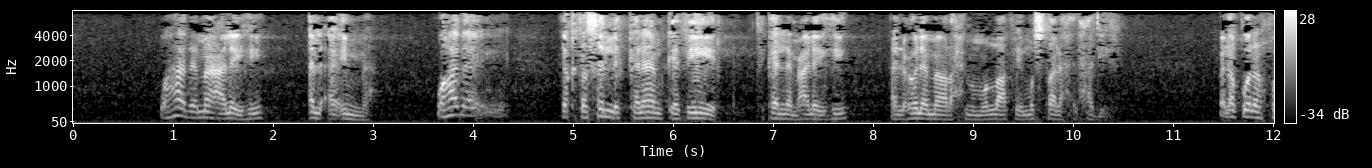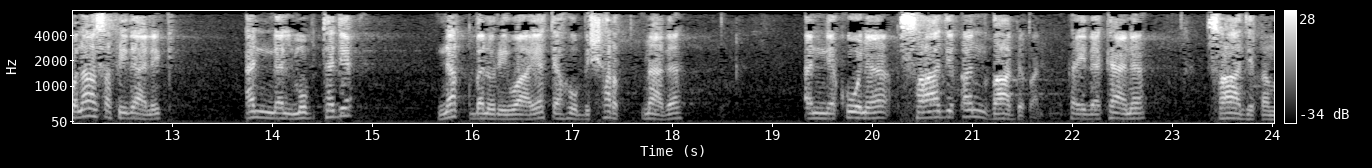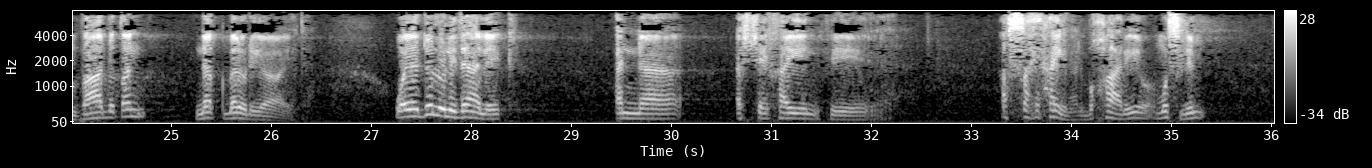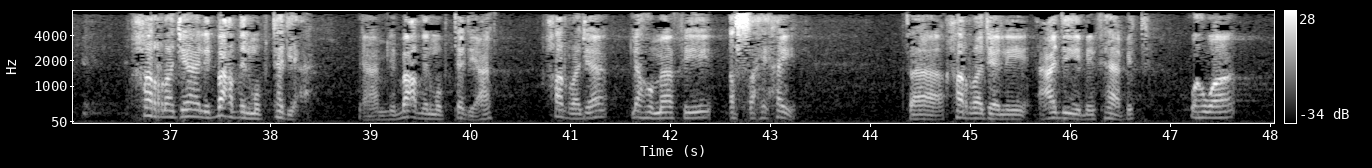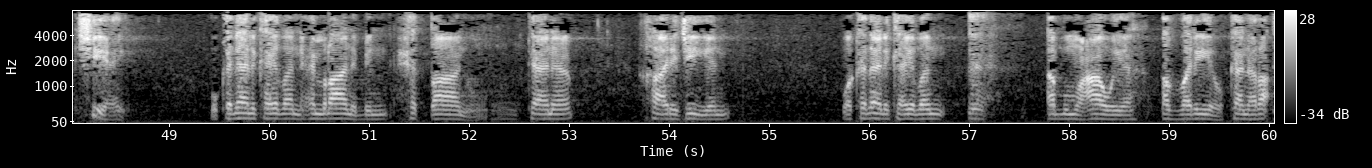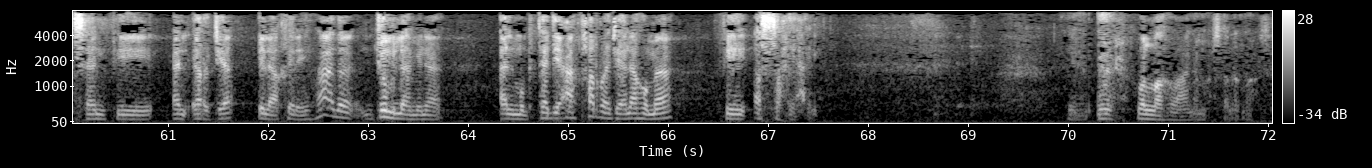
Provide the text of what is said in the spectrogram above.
وهذا ما عليه الأئمة. وهذا يقتصر لك كلام كثير تكلم عليه العلماء رحمهم الله في مصطلح الحديث. فنقول الخلاصة في ذلك أن المبتدع نقبل روايته بشرط ماذا؟ أن يكون صادقا ضابطا. فإذا كان صادقا ضابطا نقبل روايته. ويدل لذلك أن الشيخين في الصحيحين البخاري ومسلم خرج لبعض المبتدعة. يعني لبعض المبتدعة خرج لهما في الصحيحين. فخرج لعدي بن ثابت وهو شيعي. وكذلك أيضا عمران بن حطان وكان خارجيا. وكذلك أيضا أبو معاوية الضرير وكان رأسا في الإرجاء إلى آخره. هذا جملة من المبتدعة خرج لهما في الصحيحين. والله أعلم. صلى الله عليه وسلم.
